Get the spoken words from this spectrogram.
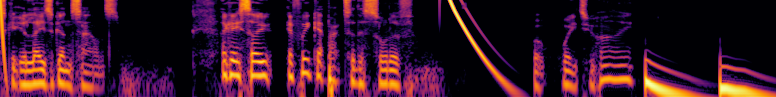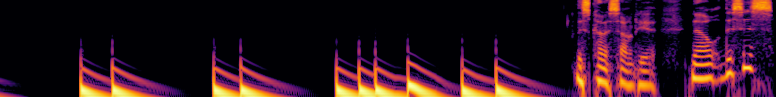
To get your laser gun sounds. Okay, so if we get back to this sort of oh, way too high. This kind of sound here. Now, this is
